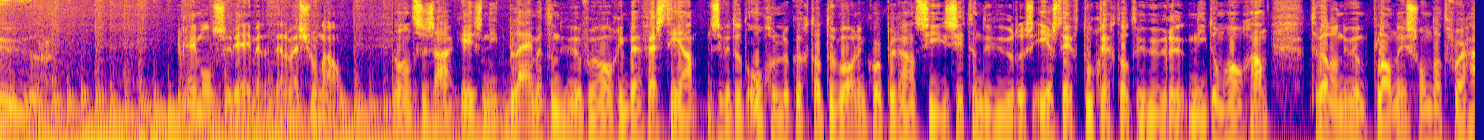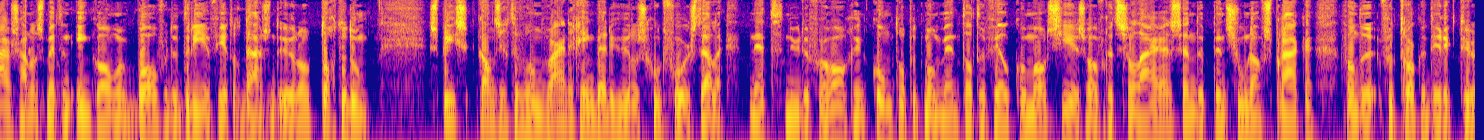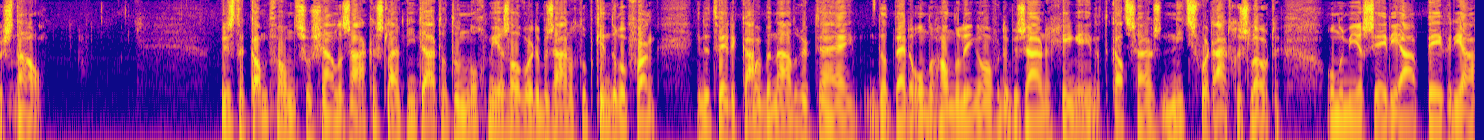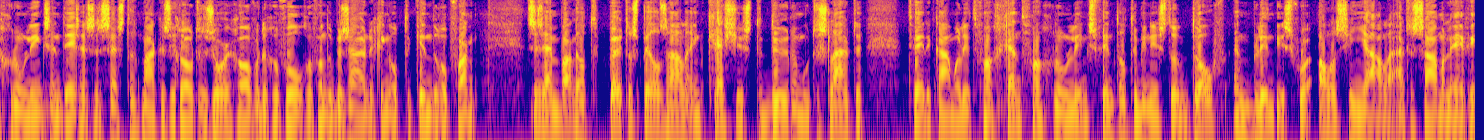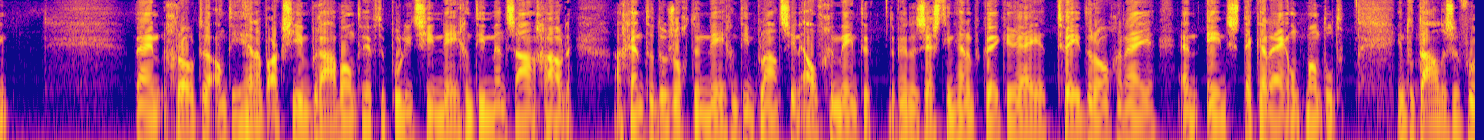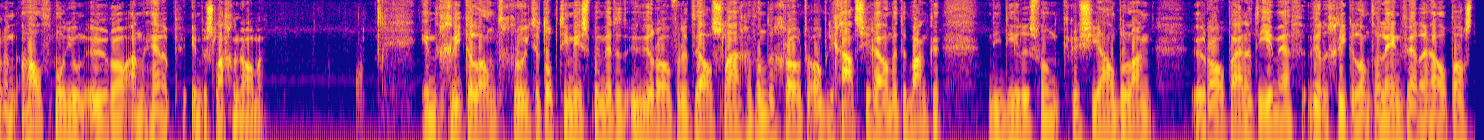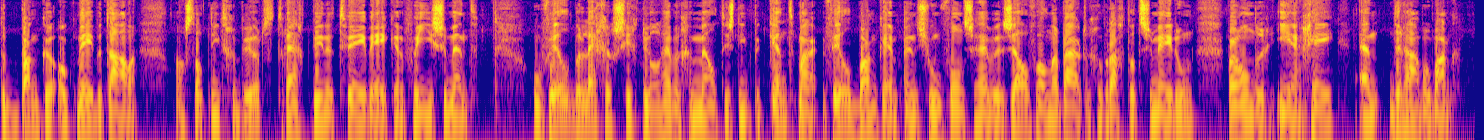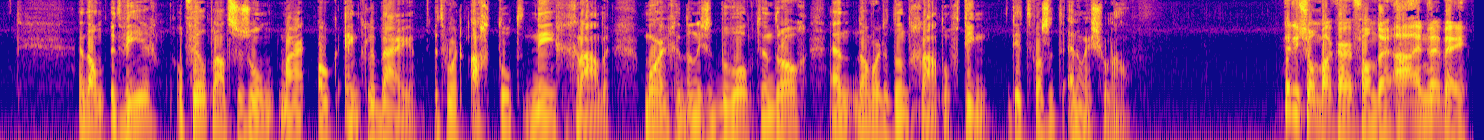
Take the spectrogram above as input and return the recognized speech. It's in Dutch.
uur. Raymond met het NOS-journaal. De Nederlandse Zaken is niet blij met een huurverhoging bij Vestia. Ze vindt het ongelukkig dat de woningcorporatie zittende huurders eerst heeft toegezegd dat de huren niet omhoog gaan. Terwijl er nu een plan is om dat voor huishoudens met een inkomen boven de 43.000 euro toch te doen. Spies kan zich de verontwaardiging bij de huurders goed voorstellen. Net nu de verhoging komt op het moment dat er veel commotie is over het salaris en de pensioenafspraken van de vertrokken directeur Staal. Minister Kamp van Sociale Zaken sluit niet uit dat er nog meer zal worden bezuinigd op kinderopvang. In de Tweede Kamer benadrukte hij dat bij de onderhandelingen over de bezuinigingen in het Katshuis niets wordt uitgesloten. Onder meer CDA, PvdA, GroenLinks en D66 maken zich grote zorgen over de gevolgen van de bezuinigingen op de kinderopvang. Ze zijn bang dat peuterspeelzalen en crèches de deuren moeten sluiten. Tweede Kamerlid van Gent van GroenLinks vindt dat de minister doof en blind is voor alle signalen uit de samenleving. Bij een grote anti-hennepactie in Brabant heeft de politie 19 mensen aangehouden. Agenten doorzochten 19 plaatsen in 11 gemeenten. Er werden 16 hennepkwekerijen, 2 drogerijen en 1 stekkerij ontmanteld. In totaal is er voor een half miljoen euro aan hennep in beslag genomen. In Griekenland groeit het optimisme met het uur over het welslagen van de grote obligatieruil met de banken. Die deal is van cruciaal belang. Europa en het IMF willen Griekenland alleen verder helpen als de banken ook meebetalen. Als dat niet gebeurt, dreigt binnen twee weken een faillissement. Hoeveel beleggers zich nu al hebben gemeld is niet bekend, maar veel banken en pensioenfondsen hebben zelf al naar buiten gebracht dat ze meedoen, waaronder ING en de Rabobank. En dan het weer. Op veel plaatsen zon, maar ook enkele buien. Het wordt 8 tot 9 graden. Morgen dan is het bewolkt en droog en dan wordt het een graad of 10. Dit was het NOS Journaal. Dit is van de ANWB.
